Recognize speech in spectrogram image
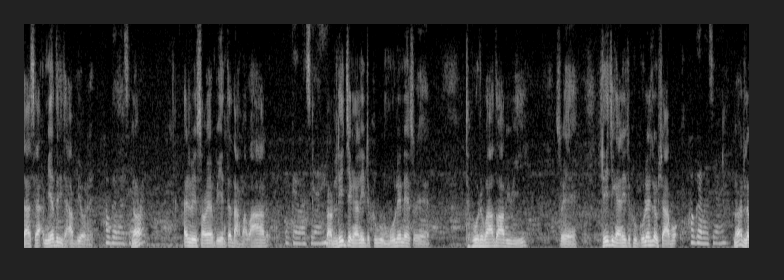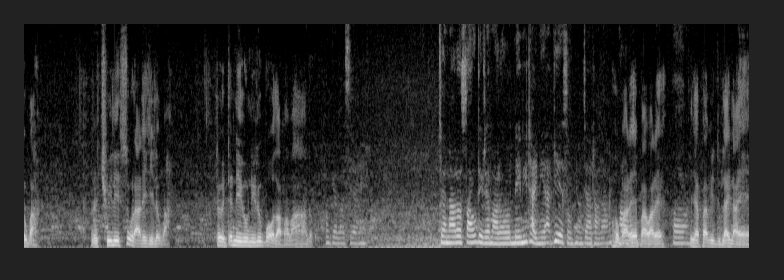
ဒါဆရာအမြဲသတိထားပြောတယ် ဟုတ်ကဲ့ပါဆရာ เนาะအဲ့လိုဆောင်ရွက်ပြီးရင်တက်တာမှာပါလို့ ဟုတ်ကဲ့ပါဆရာကြီးတော့လေ့ကျင့်ခန်းလေးတစ်ခုခုမိုးလင်းနေဆိုရင်တဘူတစ်ပါးသွားပြီးပြီဆိုရင်လေ့ကျင့်ခန်းလေးတစ်ခုကိုလည်းလှုပ်ရှားဖို့ဟုတ်ကဲ့ပါဆရာကြီးနော်လှုပ်ပါအဲ့လိုချွေးလေးစို့လာတဲ့ကြီးလှုပ်ပါလို့တနေကုန်နေလို့ပေါ့သွားမှာပါလို့ဟုတ်ကဲ့ပါဆရာကြီးကျန်တာတော့စာအုပ်တွေထဲမှာတော့နေနီးထိုင်နေရအပြည့်အစုံညွှန်ကြားထားတာဟုတ်ပါတယ်ပါပါတယ်ဟောဒီရဖတ်ပြီးသူလိုက်နိုင်ရင်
